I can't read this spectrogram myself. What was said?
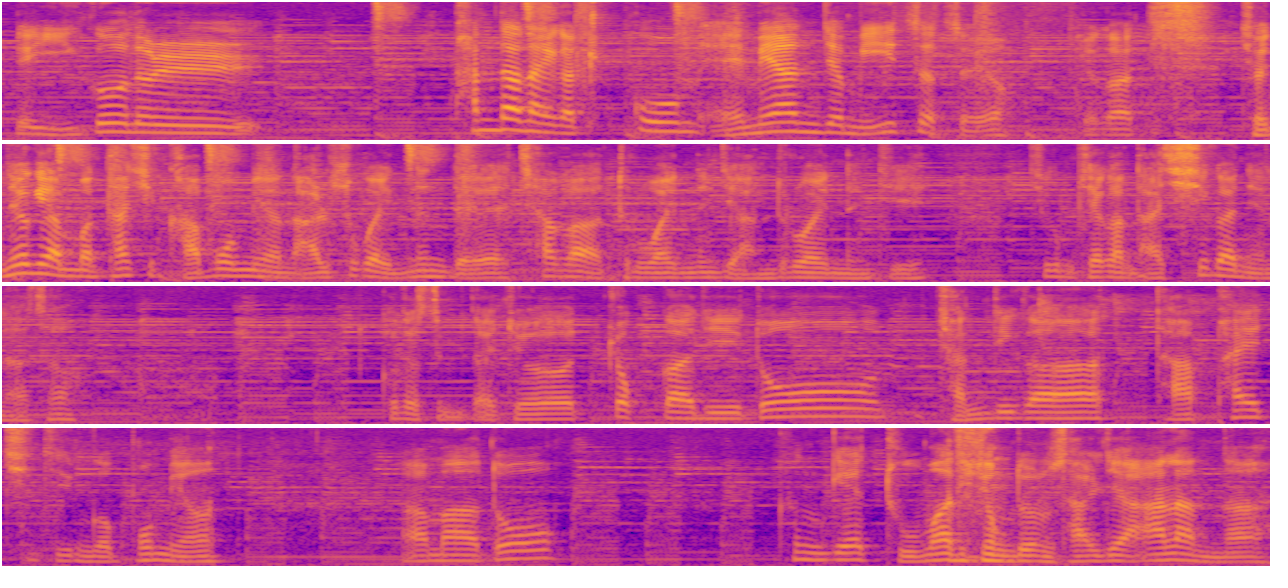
근데 이거를 판단하기가 조금 애매한 점이 있었어요. 제가 저녁에 한번 다시 가보면 알 수가 있는데 차가 들어와 있는지 안 들어와 있는지 지금 제가 낮 시간이라서 그렇습니다. 저쪽까지도 잔디가 다 파헤쳐진 거 보면 아마도 큰 게 두 마리 정도는 살지 않았나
